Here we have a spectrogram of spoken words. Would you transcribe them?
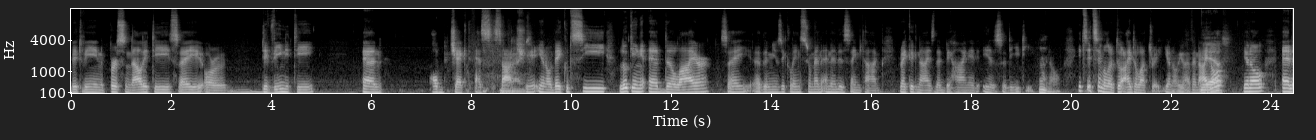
between personality, say, or divinity and object as such. Right. You know, they could see looking at the lyre, say, at the musical instrument, and at the same time recognize that behind it is a deity. You know, it's it's similar to idolatry. You know, you have an idol, Yes. You know, and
